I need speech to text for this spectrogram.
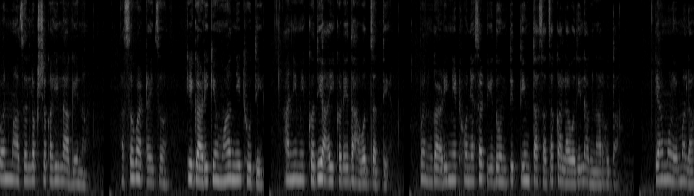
पण माझं लक्ष काही लागेना. असं वाटायचं की गाडी केव्हा नीट होते आणि मी कधी आईकडे धावत जाते. पण गाडी नीट होण्यासाठी दोन ते तीन तासाचा कालावधी लागणार होता. त्यामुळे मला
